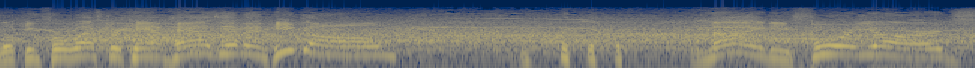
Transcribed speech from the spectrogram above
Looking for Westerkamp. Has him, and he gone. 94 yards.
